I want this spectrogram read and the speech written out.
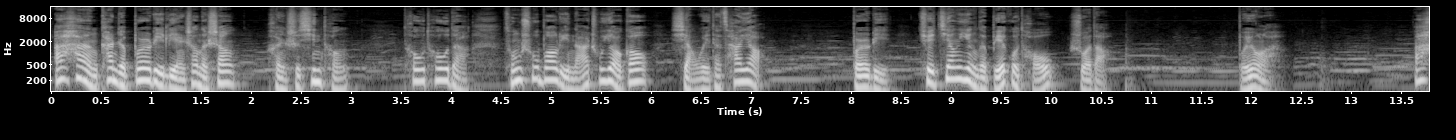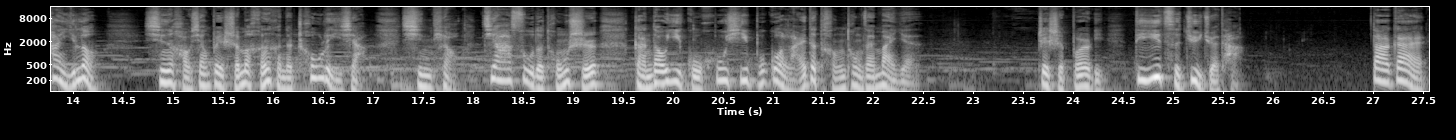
阿汉看着 Birdy 脸上的伤，很是心疼，偷偷的从书包里拿出药膏，想为他擦药。Birdy 却僵硬的别过头，说道。不用了。阿汉一愣，心好像被什么狠狠地抽了一下，心跳加速的同时，感到一股呼吸不过来的疼痛在蔓延。这是 Birdy 第一次拒绝他。大概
